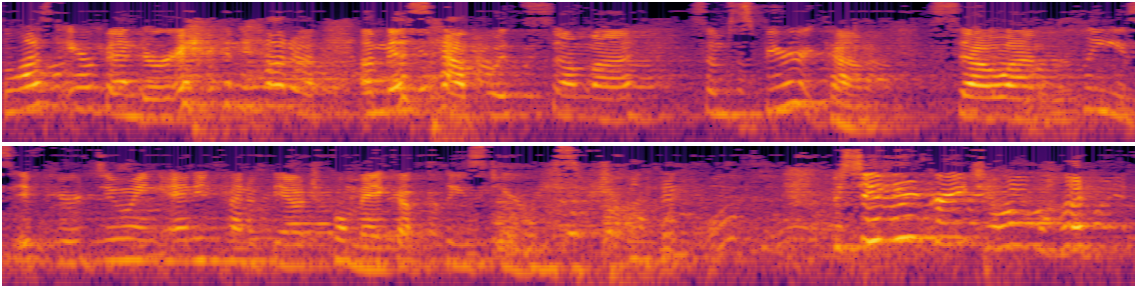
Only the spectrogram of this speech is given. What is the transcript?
The Last Airbender and had a, a mishap with some uh, some spirit gum. So um, please, if you're doing any kind of theatrical makeup, please do your research on it. But she did a great job on it.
